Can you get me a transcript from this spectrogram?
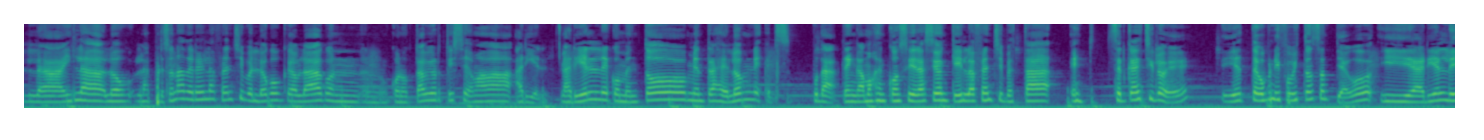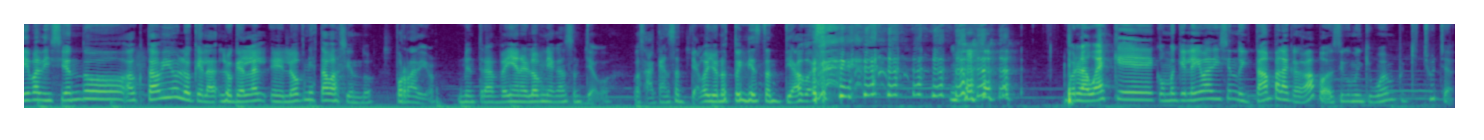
mm. la isla, las personas de la isla Friendship, el loco que hablaba con, con, Octavio Ortiz se llamaba Ariel. Ariel le comentó mientras el ovni, puta, tengamos en consideración que Isla Friendship está cerca de Chiloé, Y este ovni fue visto en Santiago y Ariel le iba diciendo a Octavio lo que, lo que el, ovni estaba haciendo por radio, mientras veían el ovni acá en Santiago. O sea, acá en Santiago, yo no estoy ni en Santiago. Pero la weá es que como que le iba diciendo y estaban para la cagada, pues, así como que bueno, qué chucha.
